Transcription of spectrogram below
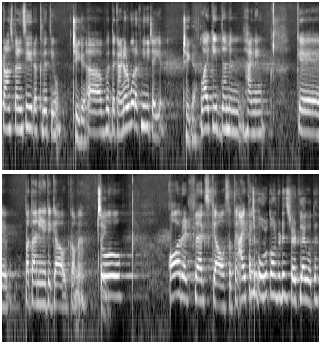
ٹرانسپیرنسی رکھ لیتی ہوں۔ ٹھیک ہے۔ ود دا کائنڈ اور وہ رکھنی بھی چاہیے۔ ٹھیک ہے۔ Why keep them in hanging کہ پتہ نہیں ہے کہ کیا آؤٹ کم ہے تو اور ریڈ فلیگس کیا ہو سکتے ہیں؟ آئی اچھا اوور کانفیڈنس ریڈ فلیگ ہوتا ہے؟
